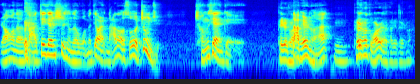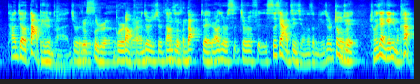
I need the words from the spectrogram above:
然后呢，把这件事情的我们调查拿到的所有证据呈现给陪审团。大陪审团，嗯，陪审团多少人啊？他这陪审团？他叫大陪审团，就是就是四十人，不知道，反正就是就是当地很很大，对，然后就是私就是非私下进行的这么一个，就是证据呈现给你们看，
